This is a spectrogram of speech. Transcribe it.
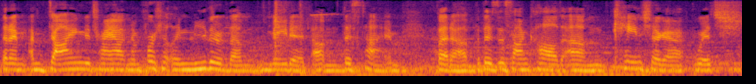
that I'm, I'm dying to try out, and unfortunately neither of them made it um, this time. But uh, but there's a song called um, Cane Sugar, which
